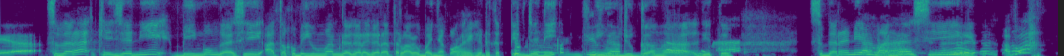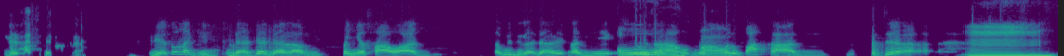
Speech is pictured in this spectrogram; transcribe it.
Iya. sebenarnya Keja nih bingung gak sih atau kebingungan gak gara-gara terlalu banyak orang yang deketin jadi Anjir bingung nggak juga nggak gitu sebenarnya ini yang Jangan. mana sih Dia gitu tuh- apa Dia, dia tuh lagi berada dalam penyesalan, tapi juga dari lagi Oh, berusaha untuk wow. melupakan. Ya. Hmm.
